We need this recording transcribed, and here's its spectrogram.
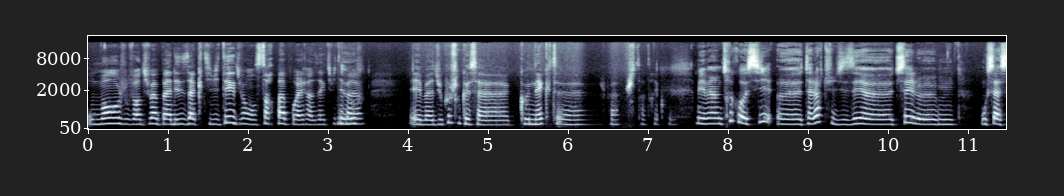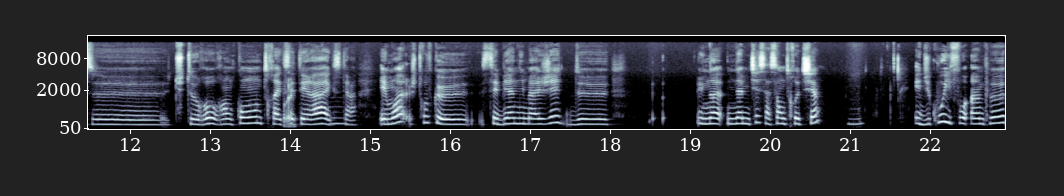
on mange ou, enfin, tu vois, pas des activités, tu vois, on sort pas pour aller faire des activités, par exemple. Et bah, du coup, je trouve que ça connecte, euh, je sais pas, je trouve ça très cool. Mais il y avait un truc aussi, euh, tout à l'heure tu disais, euh, tu sais, le, où ça se, tu te re- rencontres, etc. etc. Et moi, je trouve que c'est bien imagé de... Une, une amitié, ça s'entretient. Mm. Et du coup, il faut un peu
